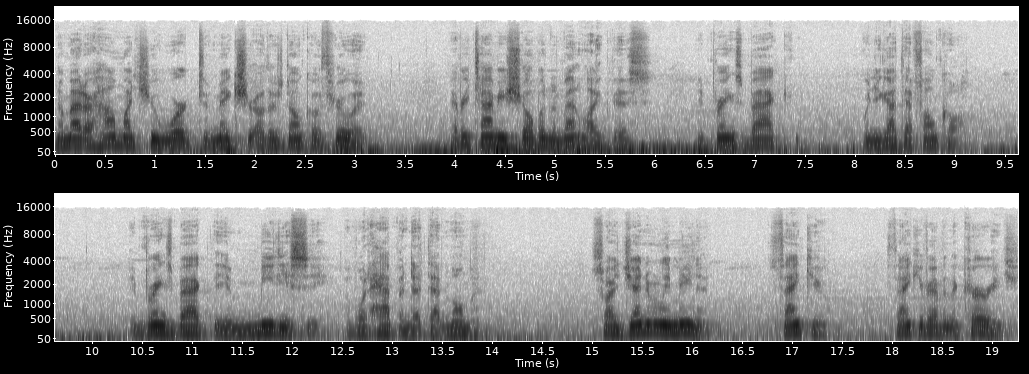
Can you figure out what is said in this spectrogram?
No matter how much you work to make sure others don't go through it, every time you show up at an event like this, it brings back when you got that phone call. It brings back the immediacy of what happened at that moment. So I genuinely mean it. Thank you. Thank you for having the courage,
